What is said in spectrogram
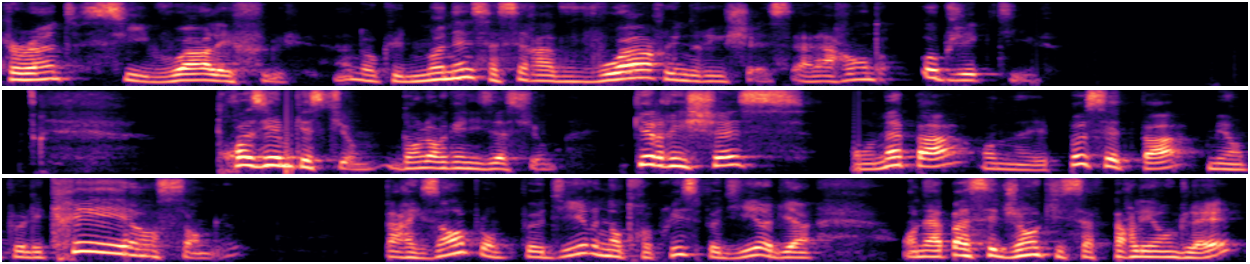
Current, si, voir les flux. Hein, donc une monnaie, ça sert à voir une richesse, à la rendre objective. Troisième question dans l'organisation. Quelles richesses on n'a pas, on ne les possède pas, mais on peut les créer ensemble Par exemple, on peut dire, une entreprise peut dire, eh bien, on n'a pas assez de gens qui savent parler anglais,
